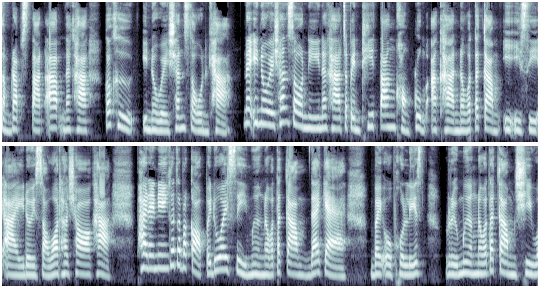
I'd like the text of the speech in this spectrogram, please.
สำหรับสตาร์ทอัพนะคะ ก็คือ Innovation Zone ค่ะ ใน Innovation Zone นี้นะคะจะเป็นที่ตั้งของกลุ่มอาคารนวัตกรรม EECI โดย สวทช ค่ะ ภายในนี้ก็จะประกอบไปด้วย 4 เมืองนวัตกรรม ได้แก่ Biopolis หรือเมืองนวัตกรรม ชีว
